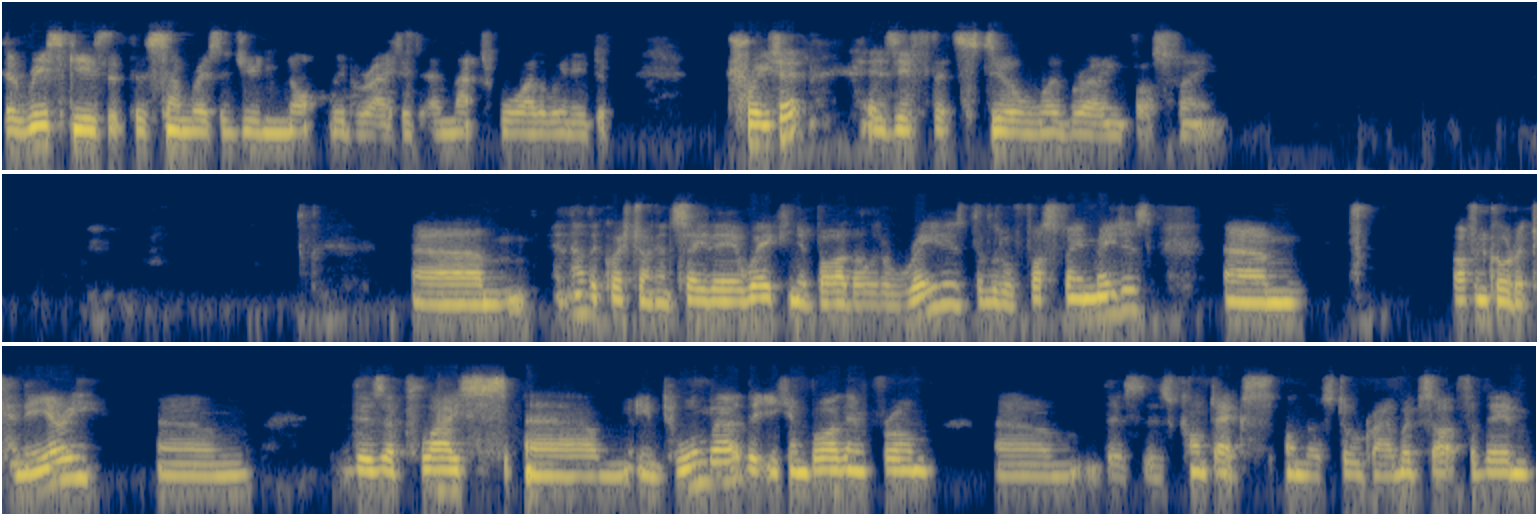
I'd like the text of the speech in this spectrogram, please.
The risk is that there's some residue not liberated, and that's why we need to treat it as if it's still liberating phosphine. Um, another question I can see there, where can you buy the little readers, the little phosphine meters? Um, often called a canary. Um, there's a place um, in Toowoomba that you can buy them from. Um, there's, there's contacts on the Grain website for them.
